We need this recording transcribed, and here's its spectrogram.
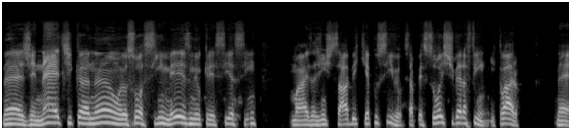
né, genética, não, eu sou assim mesmo, eu cresci assim, mas a gente sabe que é possível, se a pessoa estiver afim, e claro, né,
